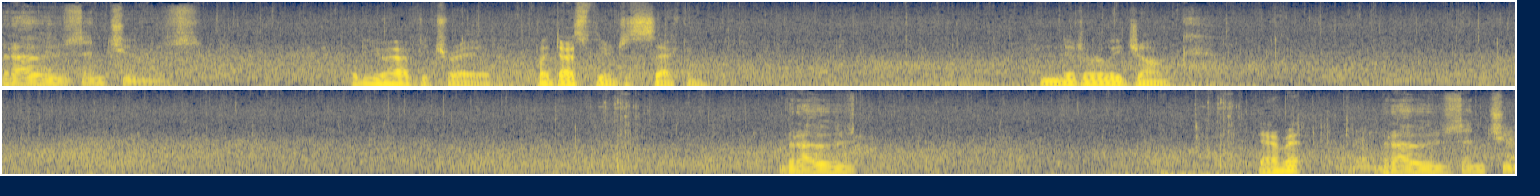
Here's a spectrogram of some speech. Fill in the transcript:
Browse and choose. What do you have to trade? Play dice with you in just a second. Literally junk. Browse. Damn it. Browse and choose.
